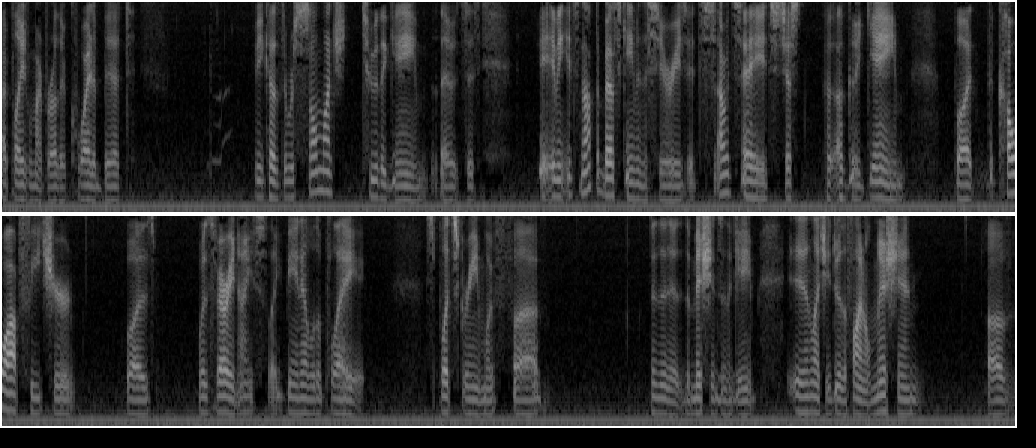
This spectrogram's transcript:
I played with my brother quite a bit because there was so much to the game that was just. I mean, it's not the best game in the series. It's I would say it's just a, a good game, but the co-op feature was was very nice. Like being able to play split screen with uh, the, the, the missions in the game. It didn't let you do the final mission of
